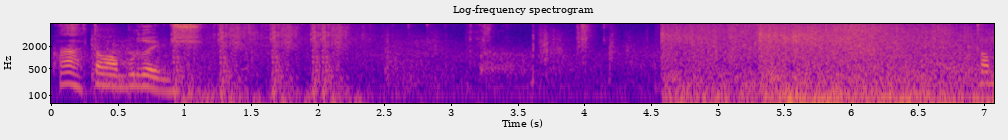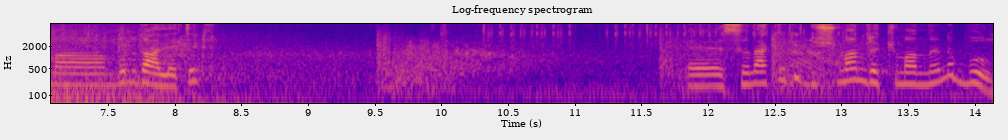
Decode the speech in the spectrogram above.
Heh tamam buradaymış. Tamam bunu da hallettik. Ee, sığınaktaki düşman dokümanlarını bul.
